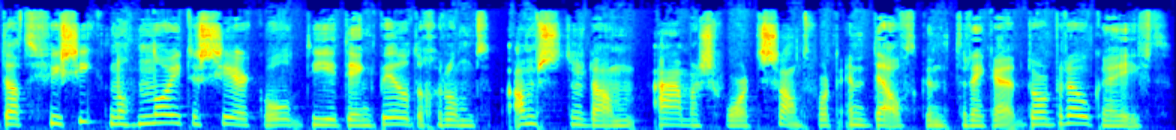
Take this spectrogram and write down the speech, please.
dat fysiek nog nooit de cirkel die je denkbeeldig rond Amsterdam, Amersfoort, Zandvoort en Delft kunt trekken doorbroken heeft.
